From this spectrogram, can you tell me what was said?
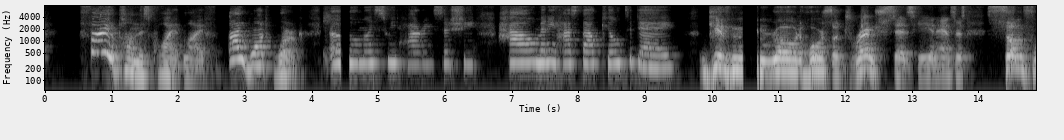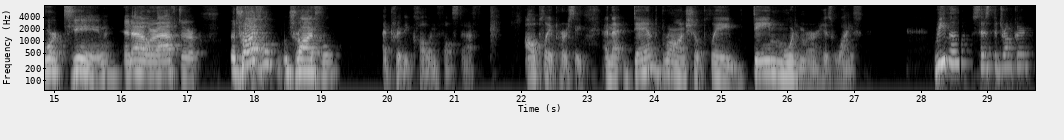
Fie upon this quiet life. I want work. Oh, my sweet Harry, says she, how many hast thou killed today? Give me roan horse a drench, says he, and answers, Some fourteen, an hour after. A trifle, a trifle. I prithee call in Falstaff. I'll play Percy, and that damned Brawn shall play Dame Mortimer, his wife. Riva, says the drunkard.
